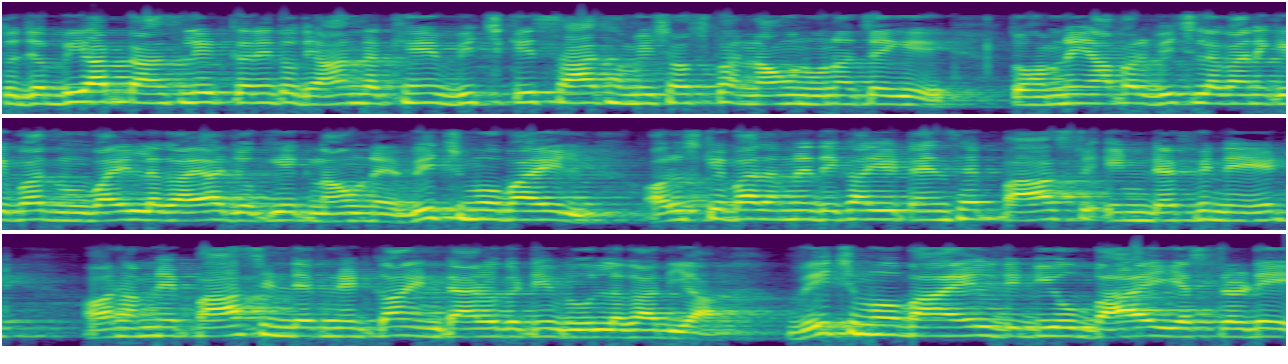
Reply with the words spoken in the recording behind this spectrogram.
तो जब भी आप ट्रांसलेट करें तो ध्यान रखें विच के साथ हमेशा उसका नाउन होना चाहिए। तो हमने यहाँ पर विच लगाने के बाद मोबाइल लगाया जो कि एक नाउन है। विच मोबाइल और उसके बाद हमने देखा ये टेंस है पास्ट इंडेफिनेट और हमने पास्ट इंडेफिनेट का इंटारोगेटिव रूल लगा दिया। Which mobile did you buy yesterday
